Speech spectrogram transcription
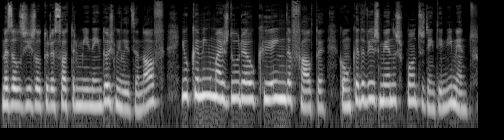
Mas a legislatura só termina em 2019 e o caminho mais duro é o que ainda falta, com cada vez menos pontos de entendimento.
